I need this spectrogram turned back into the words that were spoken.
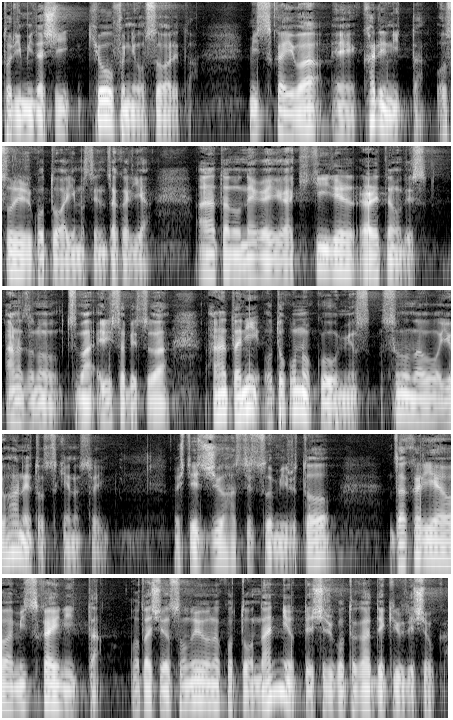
取り乱し恐怖に襲われた。見つかいは、えー彼に言った。恐れることはありません。ザカリアあなたの願いが聞き入れられたのです。あなたの妻エリザベスはあなたに男の子を産みます。その名をヨハネとつけなさい。そして18節を見るとザカリアは見つかいに言った。私はそのようなことを何によって知ることができるでしょうか。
